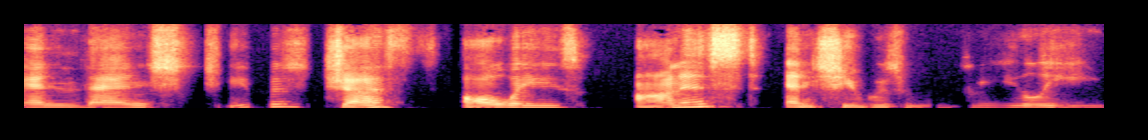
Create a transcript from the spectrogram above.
and then she was just always honest and she was really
